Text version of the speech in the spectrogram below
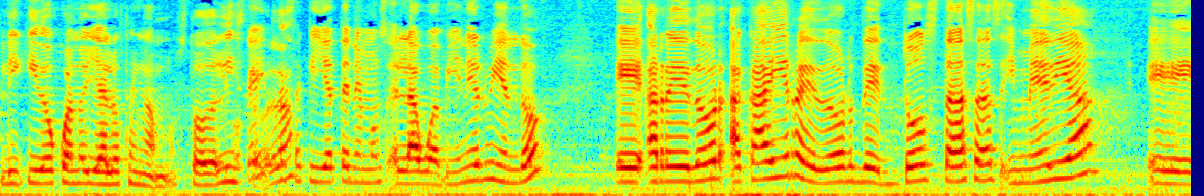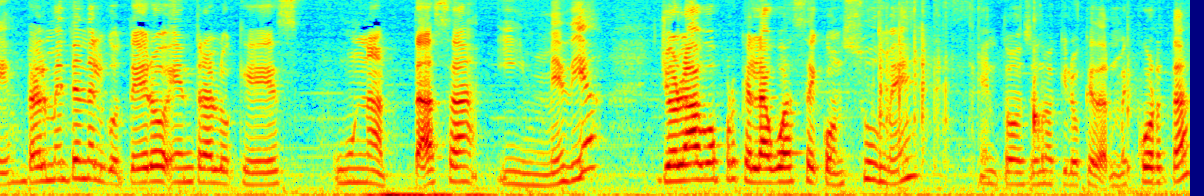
líquido cuando ya lo tengamos todo listo, ¿verdad? Pues aquí ya tenemos el agua bien hirviendo. Eh, alrededor, acá hay alrededor de dos tazas y media eh, realmente en el gotero entra lo que es una taza y media. Yo lo hago porque el agua se consume, entonces no quiero quedarme corta.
